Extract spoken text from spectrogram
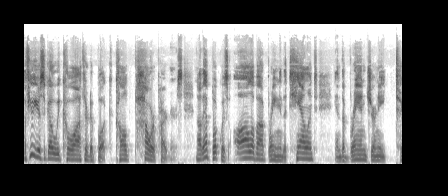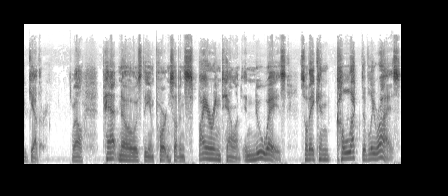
A few years ago, we co authored a book called Power Partners. Now, that book was all about bringing the talent and the brand journey together. Well, Pat knows the importance of inspiring talent in new ways so they can collectively rise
